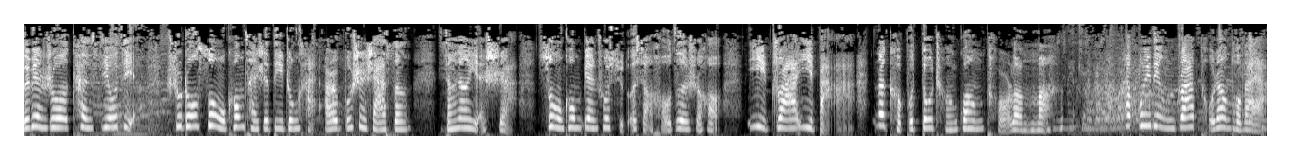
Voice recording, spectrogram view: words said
随便说，看《西游记》。书中孙悟空才是地中海，而不是沙僧。想想也是啊，孙悟空变出许多小猴子的时候，一抓一把，那可不都成光头了吗？他不一定抓头上头发呀，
